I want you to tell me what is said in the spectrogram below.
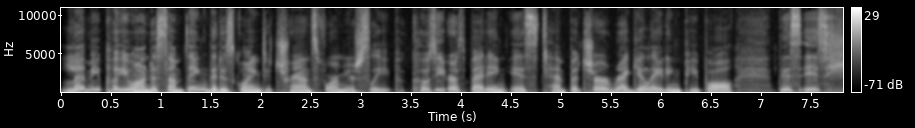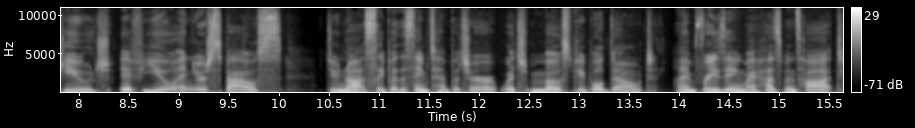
let me put you onto something that is going to transform your sleep. Cozy Earth bedding is temperature regulating, people. This is huge. If you and your spouse do not sleep at the same temperature, which most people don't. I'm freezing, my husband's hot.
